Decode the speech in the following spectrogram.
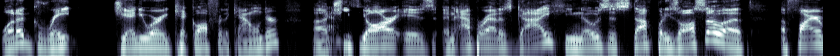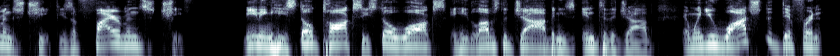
What a great January kickoff for the calendar. Uh. Chief Yar is an apparatus guy. He knows his stuff, but he's also a, a fireman's chief. He's a fireman's chief, meaning he still talks, he still walks, and he loves the job, and he's into the job. And when you watch the different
